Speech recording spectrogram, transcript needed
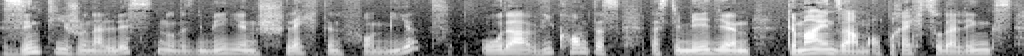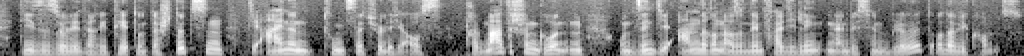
sind die Journalisten oder die Medien schlecht informiert? Oder wie kommt es, dass die Medien gemeinsam, ob rechts oder links, diese Solidarität unterstützen? Die einen tun es natürlich aus pragmatischen Gründen und sind die anderen, also in dem Fall die Linken, ein bisschen blöd? Oder wie kommt es?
